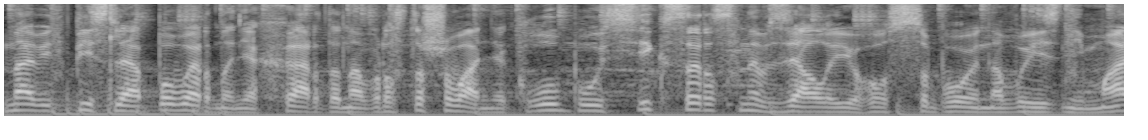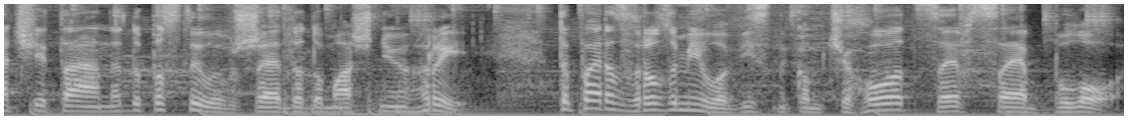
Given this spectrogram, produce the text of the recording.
Навіть після повернення Хардена в розташування клубу Сіксерс не взяли його з собою на виїзні матчі та не допустили вже до домашньої гри. Тепер зрозуміло вісником чого це все було.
